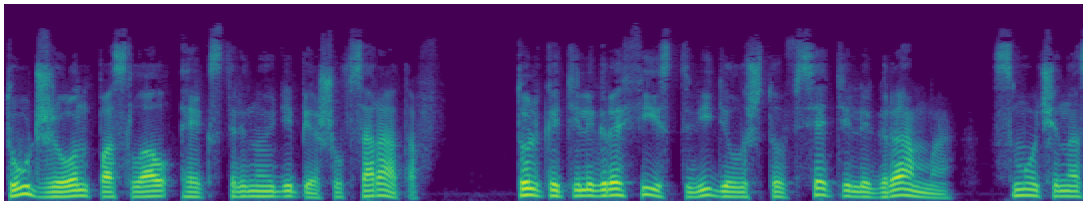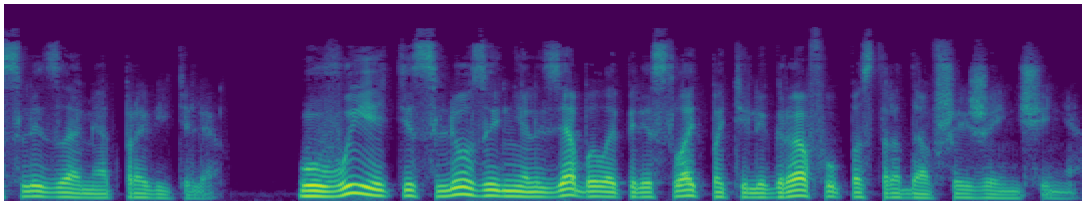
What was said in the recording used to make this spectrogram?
Тут же он послал экстренную депешу в Саратов. Только телеграфист видел, что вся телеграмма смочена слезами отправителя. Увы, эти слезы нельзя было переслать по телеграфу пострадавшей женщине.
